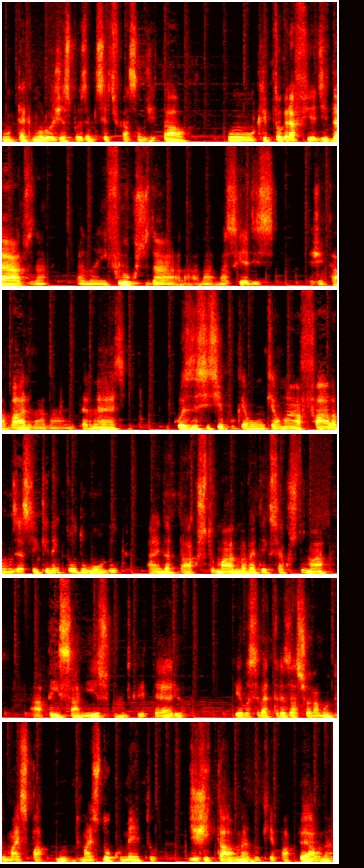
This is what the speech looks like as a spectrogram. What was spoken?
com tecnologias, por exemplo, de certificação digital, com criptografia de dados, né? em fluxos na, na, nas redes que a gente trabalha, na, na, internet, coisas desse tipo, que é, um, que é uma fala, vamos dizer assim, que nem todo mundo ainda está acostumado, mas vai ter que se acostumar a pensar nisso com muito critério porque você vai transacionar muito mais, muito mais documento digital né, do que papel, né,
